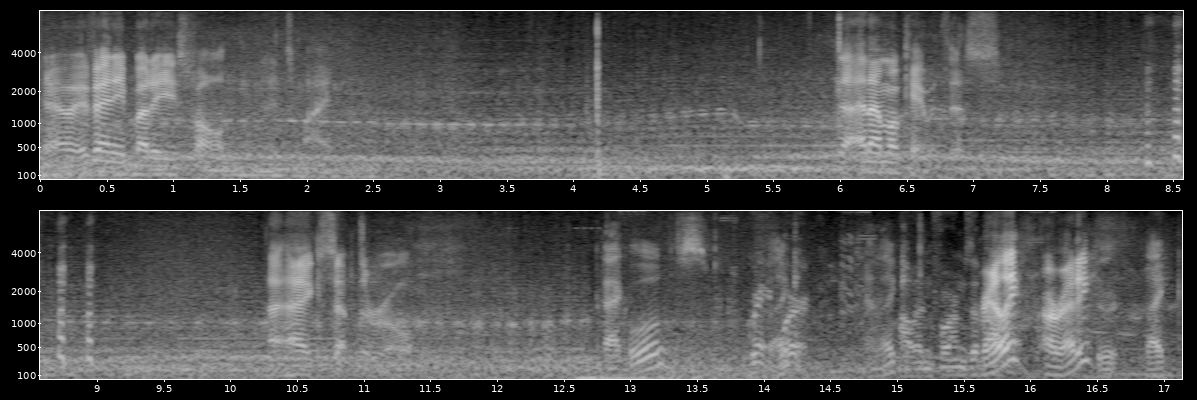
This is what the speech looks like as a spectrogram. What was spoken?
You know, if anybody's fault, it's mine. And I'm okay with this. I, I accept the rule. Pack of wolves. Great Like work. I like All it. informs of Really? Already? Like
